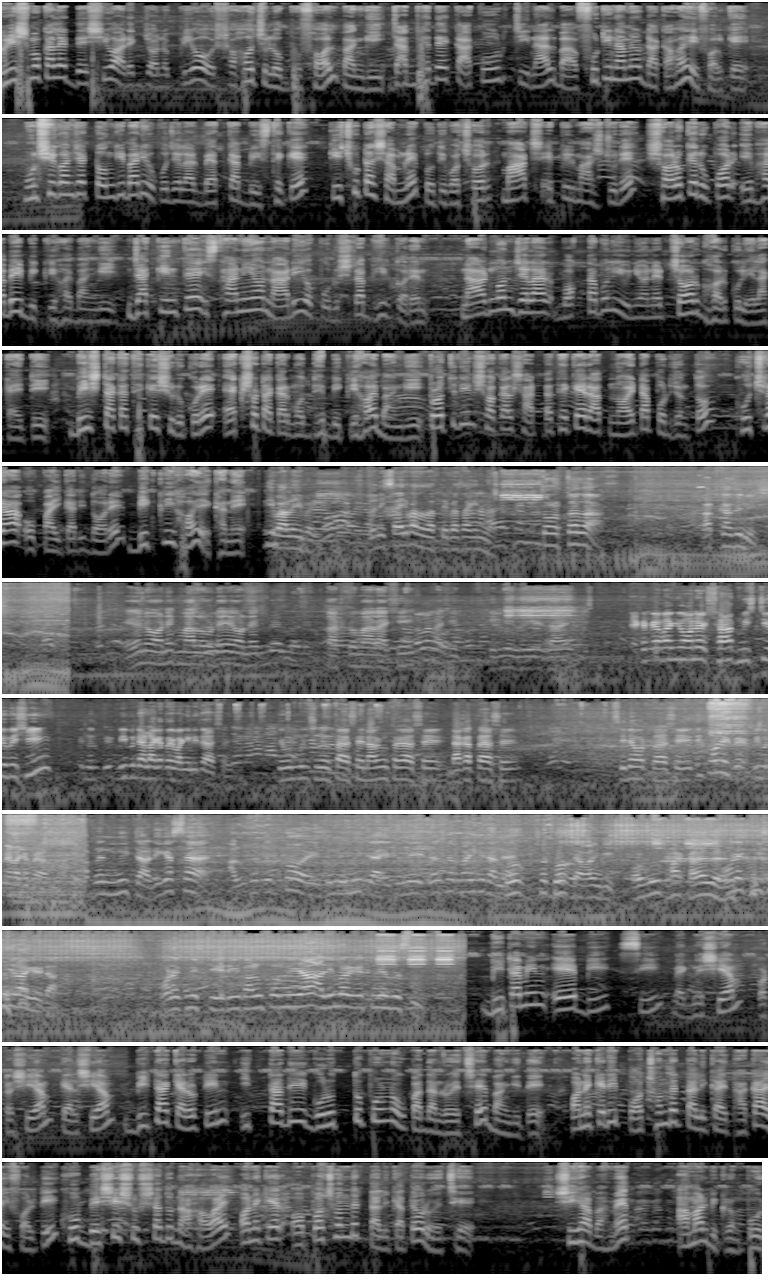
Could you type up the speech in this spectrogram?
গ্রীষ্মকালের দেশীয় আরেক জনপ্রিয় ও সহজলভ্য ফল বাঙ্গি। জাতভেদে কাকুর, চিনাল বা ফুটি নামেও ডাকা হয় এই ফলকে। মুন্সীগঞ্জের টঙ্গিবাড়ি উপজেলার বেতকা ব্রিজ থেকে কিছুটা সামনে প্রতি বছর মার্চ, এপ্রিল মাস জুড়ে সড়কের উপর এভাবেই বিক্রি হয় বাঙ্গি, যা কিনতে স্থানীয় নারী ও পুরুষরা ভিড় করেন। নারায়ণগঞ্জ জেলার বক্তাবলী ইউনিয়নের চর ঘরকুল এলাকা এটি বিশ টাকা থেকে শুরু করে একশো টাকার মধ্যে বিক্রি হয় বাঙ্গি। প্রতিদিন সকাল সাতটা থেকে রাত নয়টা পর্যন্ত খুচরা ও পাইকারি দরে বিক্রি হয় এখানে। কি ভালোই ভাই। চারি পাঁচ হাজার টাকা বেচা কিনি। তাজা টাটকা জিনিস। এখানে অনেক মাল ওঠে অনেক কাস্টমার আসে আসি কিনে লইয়ে যায়। এখানকার বাঙ্গি অনেক স্বাদ মিষ্টিও বেশি। বিভিন্ন এলাকা থেকে আছে নিতে আসে। যেমন মুন্সিগঞ্জ আছে নারায়ণ থেকে আছে ঢাকাতে আছে সিনেমাটা আছে এদিকে অনেক বিভিন্ন এলাকাতে আছে আপনার মিঠা ঠিক আছে? আলু খেতে তো এই জন্য মিঠা এই জন্য এটা স্যার ভাঙ্গি। অনেক মিষ্টি লাগে এটা। অনেক মিষ্টি এটি বালুচর নিয়ে আলি মার্কেট নিয়ে বেশি vitamin A B C magnesium, potassium, calcium, beta carotene ইত্যাদি গুরুত্বপূর্ণ উপাদান রয়েছে বাঙ্গিতে। অনেকেরই পছন্দের তালিকায় থাকা এই ফলটি খুব বেশি সুস্বাদু না হওয়ায় অনেকের অপছন্দের তালিকাতেও রয়েছে। শিহাব আহমেদ, আমার বিক্রমপুর।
